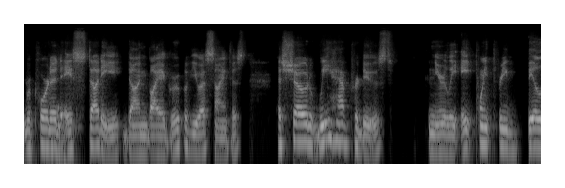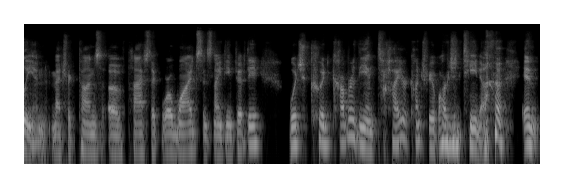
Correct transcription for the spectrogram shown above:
reported a study done by a group of US scientists that showed we have produced nearly 8.3 billion metric tons of plastic worldwide since 1950, which could cover the entire country of Argentina. and,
